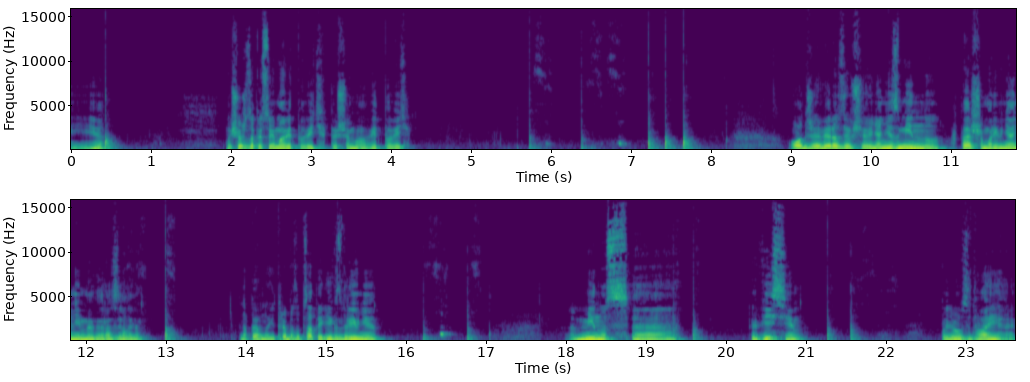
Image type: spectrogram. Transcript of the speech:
Є. Ну що ж, записуємо відповідь. Пишемо відповідь. Отже, виразивши рівняння змінну, в першому рівнянні ми виразили. Напевно, її треба записати х дорівнює мінус е, 8 плюс 2y.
